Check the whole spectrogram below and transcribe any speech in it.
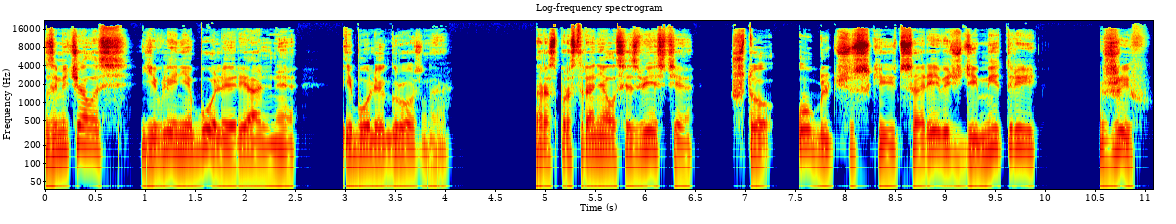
замечалось явление более реальное и более грозное. Распространялось известие, что углический царевич Дмитрий жив,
